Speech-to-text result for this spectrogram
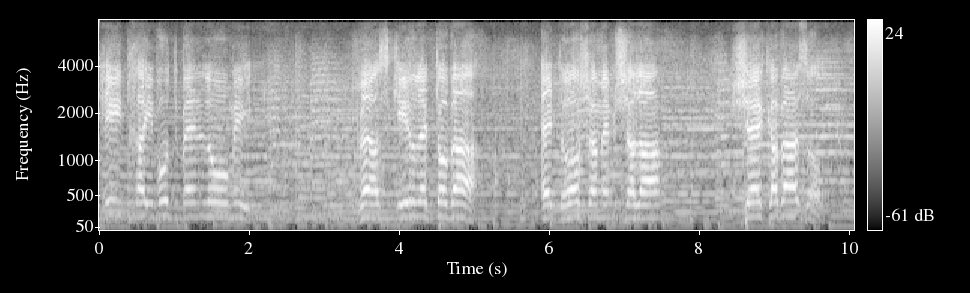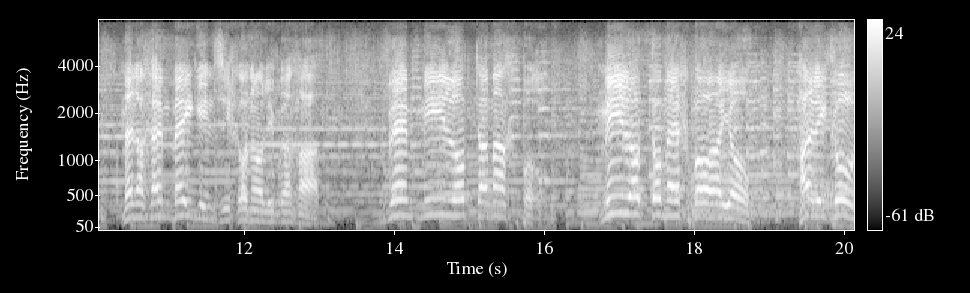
היא התחייבות בינלאומית, ואזכיר לטובה את ראש הממשלה שקבע זאת, מנחם בגין זיכרונו לברכה, ומי לא תמך בו? מי לא תומך בו היום? הליכוד.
